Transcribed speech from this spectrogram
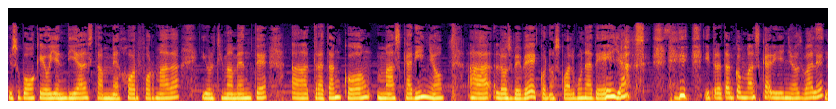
Yo supongo que hoy en día están mejor formadas y últimamente ah, tratan con más cariño a los bebés. Conozco alguna de ellas y tratan con más cariños, ¿vale? Si,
